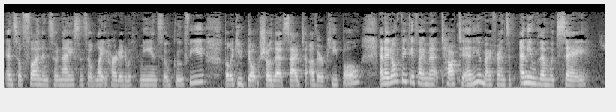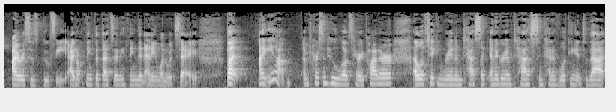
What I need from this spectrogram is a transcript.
and so fun and so nice and so lighthearted with me and so goofy, but like you don't show that side to other people. And I don't think if I met talk to any of my friends if any of them would say Iris is goofy. I don't think that that's anything that anyone would say. But I am. I'm a person who loves Harry Potter. I love taking random tests like Enneagram tests and kind of looking into that.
